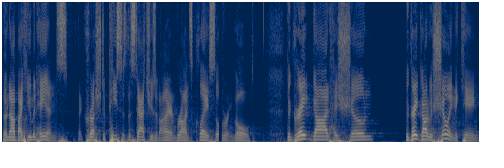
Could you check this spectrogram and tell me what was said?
though not by human hands, that crushed to pieces the statues of iron, bronze, clay, silver, and gold. The great God has shown, the great God was showing the king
